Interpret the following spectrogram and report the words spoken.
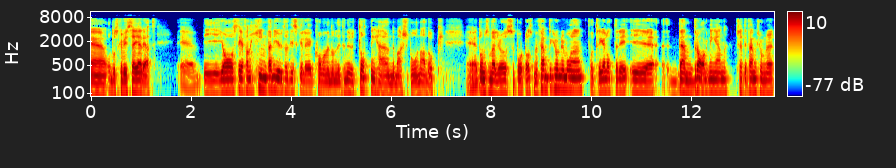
Eh, och då ska vi säga det att eh, vi, jag och Stefan hintade ut att vi skulle komma med någon liten utlottning här under mars månad. Och de som väljer att supporta oss med 50 kronor i månaden får tre lotter i, i den dragningen. 35 kronor,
